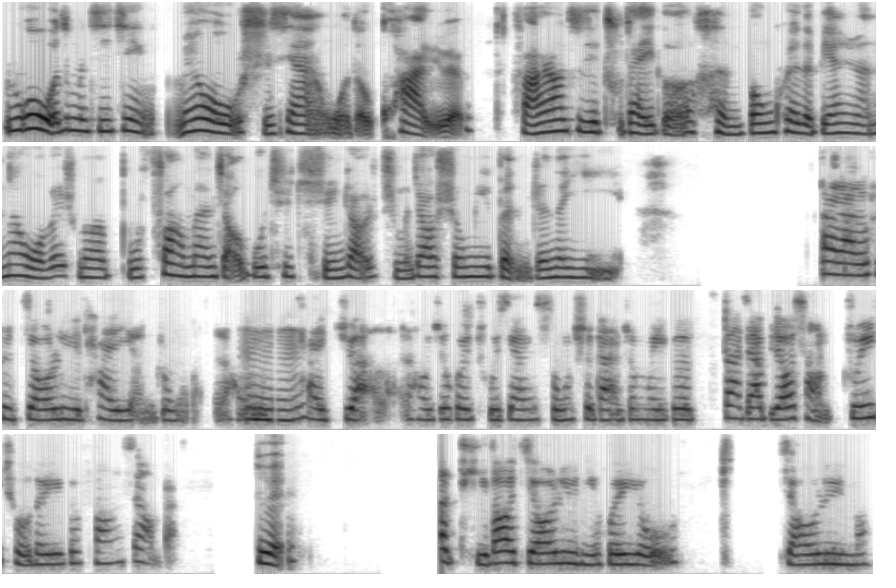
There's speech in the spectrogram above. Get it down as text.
如果我这么激进，没有实现我的跨越，反而让自己处在一个很崩溃的边缘，那我为什么不放慢脚步去寻找什么叫生命本真的意义？大家都是焦虑太严重了，然后嗯太卷了，然后就会出现松弛感这么一个大家比较想追求的一个方向吧。对，那提到焦虑，你会有焦虑吗？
